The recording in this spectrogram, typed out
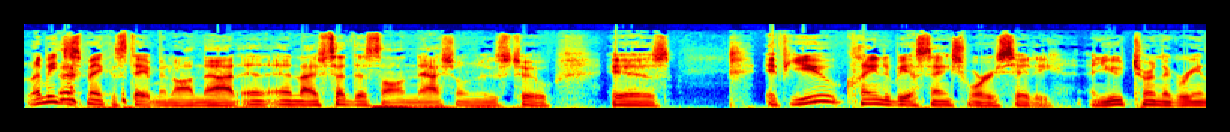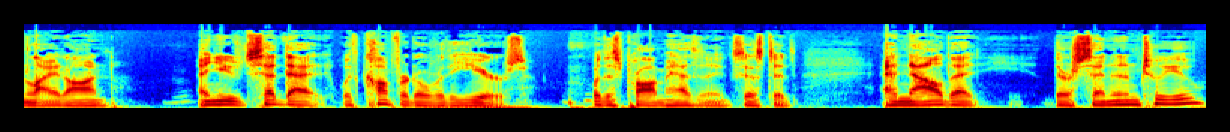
let me just make a statement on that, and, and I've said this on national news too, is if you claim to be a sanctuary city and you turn the green light on, and you've said that with comfort over the years, where this problem hasn't existed, and now that they're sending them to you,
